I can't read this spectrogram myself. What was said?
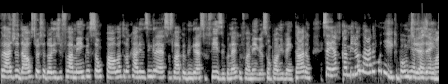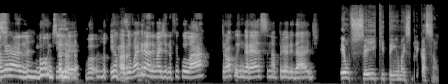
para ajudar os torcedores de Flamengo e São Paulo a trocarem os ingressos lá pelo ingresso físico, né, que o Flamengo e o São Paulo inventaram. Você ia ficar milionária, Monique. Bom ia dia, gente. Ia fazer uma grana. Bom dia. ia fazer uma grana, imagina, eu fico lá, troco o ingresso na prioridade. Eu sei que tem uma explicação.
